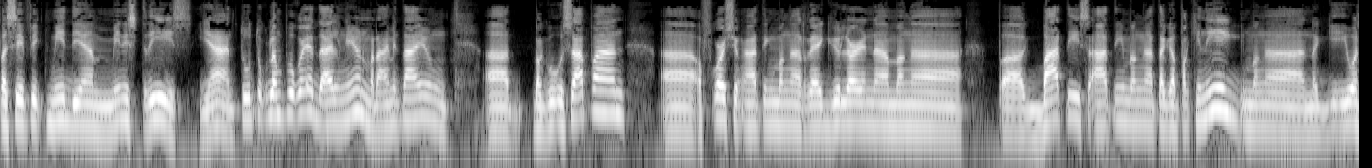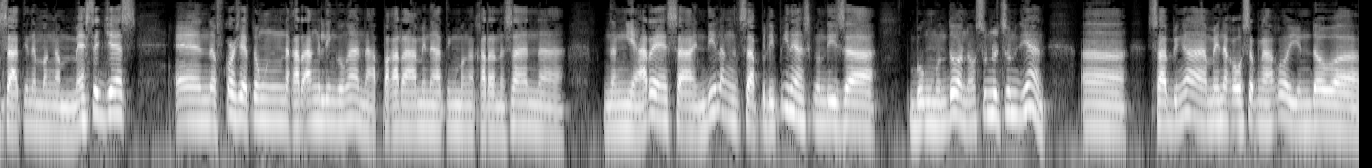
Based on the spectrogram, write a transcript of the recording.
Pacific Media Ministries. Yan, tutok lang po kayo dahil ngayon marami tayong ah, pag-uusapan. Ah, of course, yung ating mga regular na mga pagbati sa ating mga tagapakinig, mga nag-iiwan sa atin ng mga messages. And of course, itong nakaraang linggo nga, napakarami nating mga karanasan na nangyari sa hindi lang sa Pilipinas kundi sa buong mundo no? Sunod-sunod yan. Ah, sabi nga may nakausap nga ako yun daw ah,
